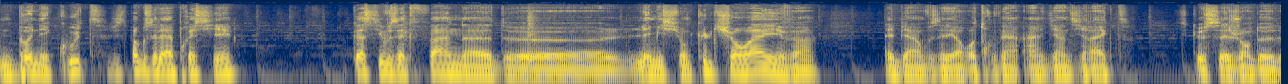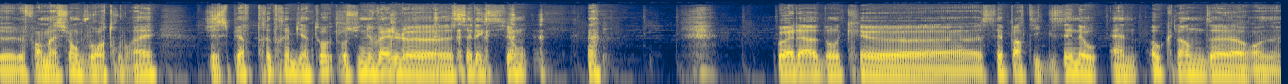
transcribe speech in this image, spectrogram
une bonne écoute. J'espère que vous allez apprécier. En tout cas, si vous êtes fan de l'émission Culture Wave, eh bien, vous allez retrouver un, lien direct, parce que c'est le genre de formation que vous retrouverez, j'espère, très très bientôt dans une nouvelle euh, sélection. voilà, donc euh, c'est parti. Xeno and Oaklander, euh,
